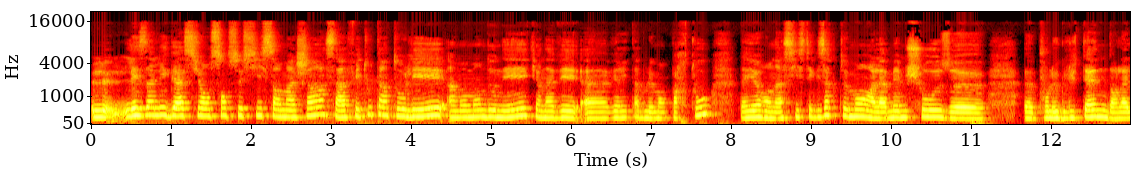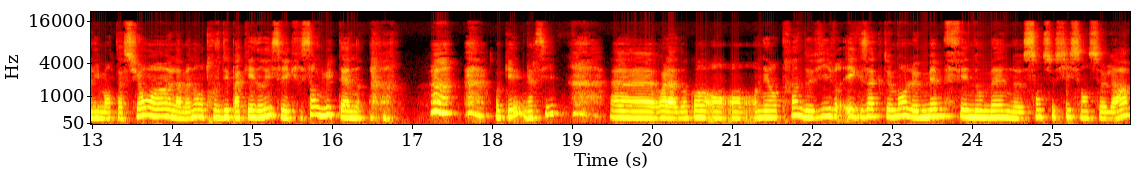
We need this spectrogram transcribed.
les allégations sans ceci, sans machin, ça a fait tout un tollé à un moment donné, qu'il y en avait euh, véritablement partout. D'ailleurs, on assiste exactement à la même chose euh, euh, pour le gluten dans l'alimentation. Hein. Là maintenant, on trouve des paquets de riz, c'est écrit sans gluten. ok, merci. voilà, donc on, est en train de vivre exactement le même phénomène sans ceci, sans cela.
